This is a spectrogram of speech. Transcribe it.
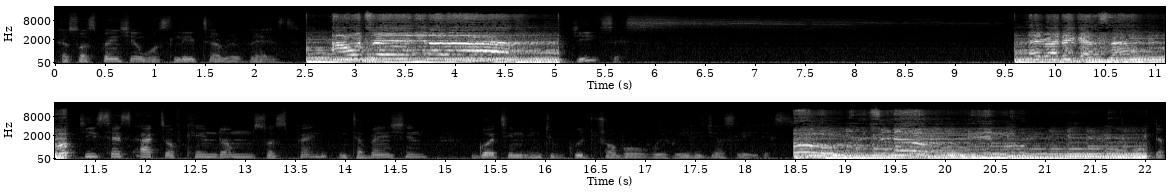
her suspension was later reversed. Jesus. Jesus' act of kingdom suspend intervention got him into good trouble with religious leaders. The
